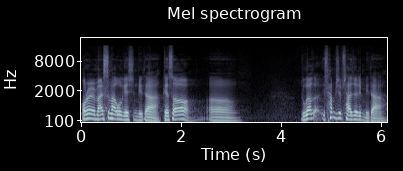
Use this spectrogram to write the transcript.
오늘 말씀하고 계십니다. 그래서 어, 누가 34절입니다.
